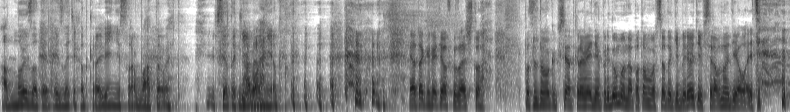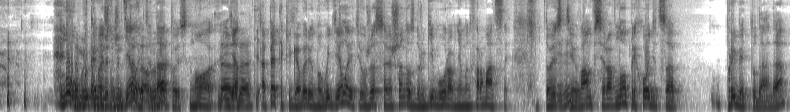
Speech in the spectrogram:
одно из, из этих откровений срабатывает. И все такие, о, нет. Я так и хотел сказать, что после того, как все откровения придуманы, а потом вы все-таки берете и все равно делаете. Ну, Потому вы, конечно же, делаете, сказал, ну, да, да, то есть, но да, я да. опять-таки говорю, но вы делаете уже совершенно с другим уровнем информации. То есть, угу. вам все равно приходится прыгать туда, да,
